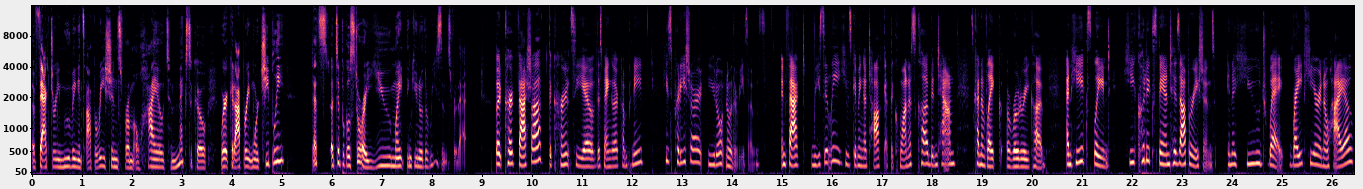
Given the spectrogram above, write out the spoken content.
a factory moving its operations from Ohio to Mexico where it could operate more cheaply, that's a typical story. You might think you know the reasons for that. But Kirk Vashaw, the current CEO of the Spangler Company, he's pretty sure you don't know the reasons. In fact, recently he was giving a talk at the Kiwanis Club in town. It's kind of like a Rotary Club. And he explained he could expand his operations in a huge way right here in Ohio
